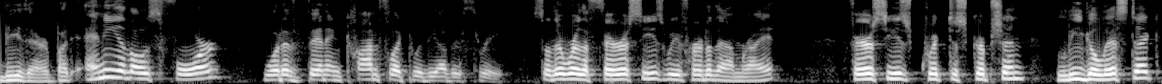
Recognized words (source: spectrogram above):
be there, but any of those four would have been in conflict with the other three. So, there were the Pharisees, we've heard of them, right? Pharisees, quick description, legalistic.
